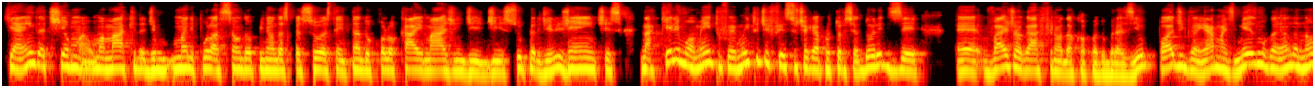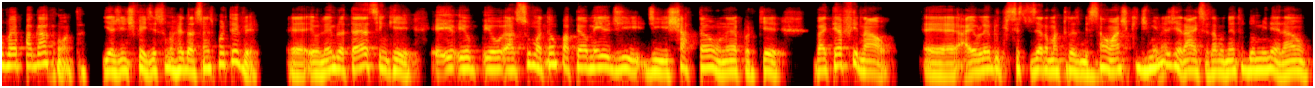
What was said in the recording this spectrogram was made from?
que ainda tinha uma, uma, máquina de manipulação da opinião das pessoas, tentando colocar a imagem de, de super dirigentes. Naquele momento foi muito difícil chegar para o torcedor e dizer é, vai jogar a final da Copa do Brasil, pode ganhar, mas mesmo ganhando não vai pagar a conta. E a gente fez isso no Redações por TV. É, eu lembro até assim que eu, eu, eu, assumo até um papel meio de, de chatão, né? Porque vai ter a final. É, aí eu lembro que vocês fizeram uma transmissão, acho que de Minas Gerais, vocês estavam dentro do Mineirão,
